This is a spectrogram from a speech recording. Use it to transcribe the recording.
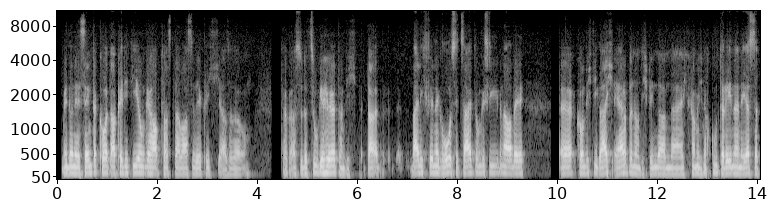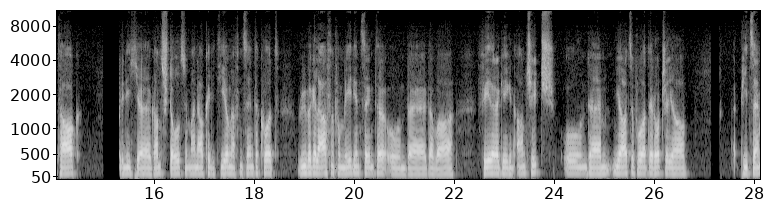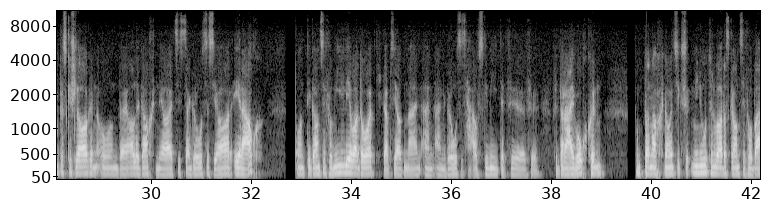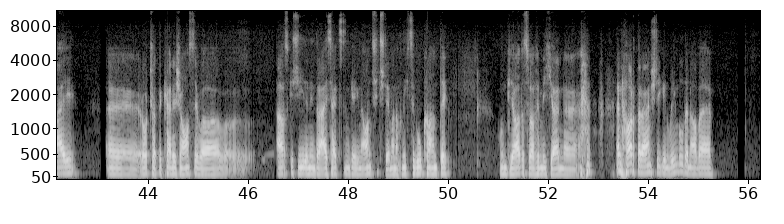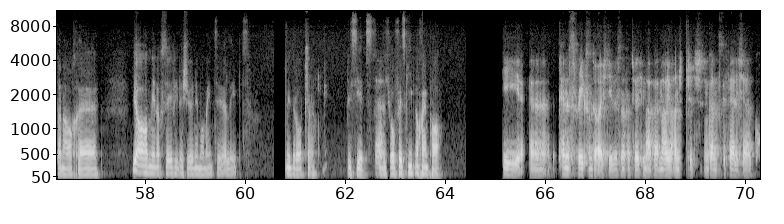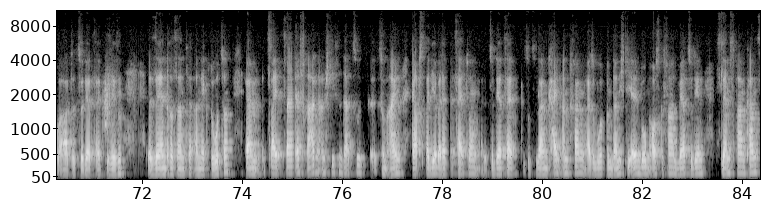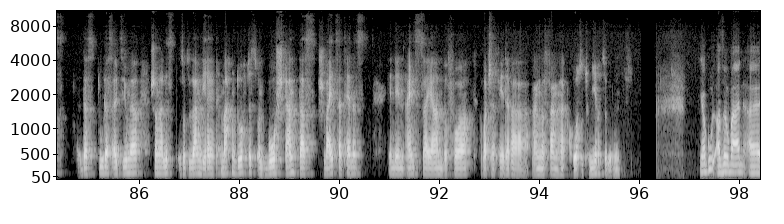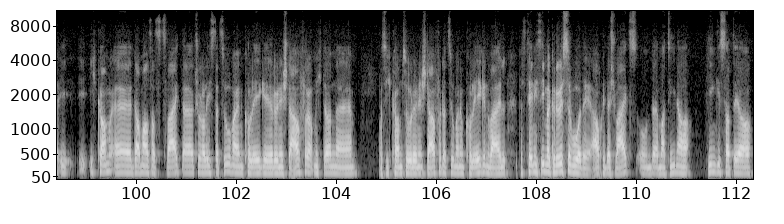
wenn du eine Center Court Akkreditierung gehabt hast, da warst du wirklich, also da, da hast du dazugehört und ich, da, weil ich für eine große Zeitung geschrieben habe, äh, konnte ich die gleich erben und ich bin dann, äh, ich kann mich noch gut erinnern, erster Tag, bin ich äh, ganz stolz mit meiner Akkreditierung auf den Center Court rübergelaufen vom Mediencenter und äh, da war Federer gegen Ancic und ähm, im Jahr zuvor hatte Roger ja Pete Sampras geschlagen und äh, alle dachten, ja, jetzt ist ein großes Jahr, er auch. Und die ganze Familie war dort. Ich glaube, sie hatten ein, ein, ein großes Haus gemietet für, für, für drei Wochen. Und dann nach 90 Minuten war das Ganze vorbei. Äh, Roger hatte keine Chance, war, war ausgeschieden in drei Sätzen gegen Ancic, den man noch nicht so gut kannte. Und ja, das war für mich ein, äh, ein harter Einstieg in Wimbledon, aber danach äh, ja, haben wir noch sehr viele schöne Momente erlebt mit Roger bis jetzt. Ja. Und ich hoffe, es gibt noch ein paar. Die äh, Tennis-Freaks unter euch, die wissen das natürlich, äh, Mario Ancic, ein ganz gefährlicher Kroate zu der Zeit gewesen sehr interessante Anekdote. Ähm, zwei, zwei Fragen anschließend dazu. Zum einen, gab es bei dir bei der Zeitung zu der Zeit sozusagen keinen Andrang, also wurden da nicht die Ellenbogen ausgefahren, wer zu den Slams fahren kannst, dass du das als junger Journalist sozusagen direkt machen durftest? Und wo stand das Schweizer Tennis in den ein, zwei Jahren, bevor Roger Federer angefangen hat, große Turniere zu gewinnen? Ja gut, also mein, äh, ich, ich, kam äh, damals als zweiter Journalist dazu. Mein Kollege René Stauffer hat mich dann, äh, also ich kam zu René Stauffer dazu, meinem Kollegen, weil das Tennis immer größer wurde, auch in der Schweiz. Und äh, Martina Hingis hatte ja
